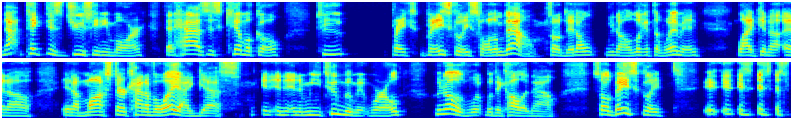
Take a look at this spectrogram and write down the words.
not take this juice anymore that has this chemical to break basically slow them down. So they don't you know look at the women like in a in a in a monster kind of a way i guess in, in, in a me too movement world. Who knows what, what they call it now. So basically it, it, it's, it's, it's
